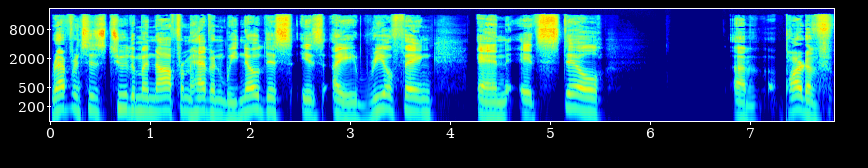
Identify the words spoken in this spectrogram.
references to the manna from heaven. We know this is a real thing, and it's still a part of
